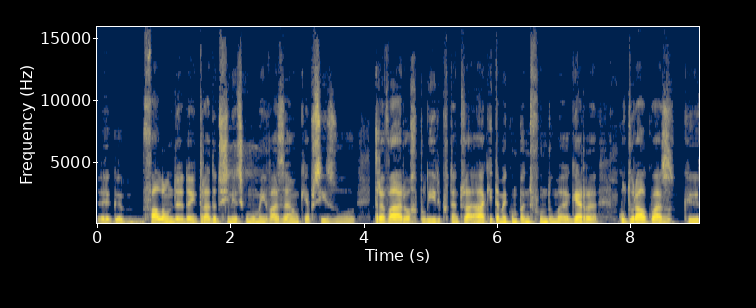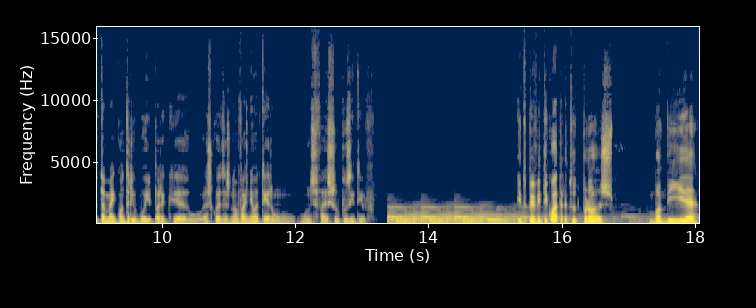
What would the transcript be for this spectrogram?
eh, falam de, da entrada dos chineses como uma invasão que é preciso travar ou repelir, e, portanto há aqui também como pano de fundo uma guerra cultural quase, que também contribui para que as coisas não venham a ter um, um desfecho positivo. E do P24 é tudo por hoje. bom dia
